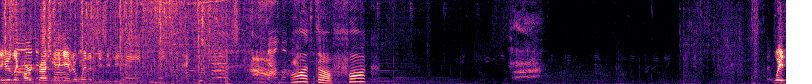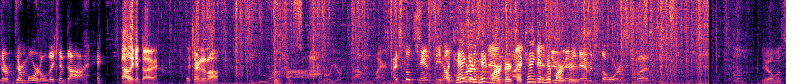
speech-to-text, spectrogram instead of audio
he was like hard crashing the game to win a easy CCP. way to make some extra cash, download the What the fuck? Wait, they're they're mortal. They can die. Now they can die. They turned it off. I still can't see health I can't get hit markers. I can't get hit do markers. Any damage to the horse, but You almost.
